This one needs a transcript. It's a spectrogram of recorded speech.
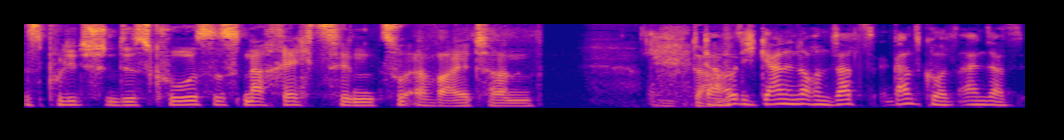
des politischen Diskurses nach rechts hin zu erweitern. Da, da, würde ich gerne noch einen Satz, ganz kurz einen Satz.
